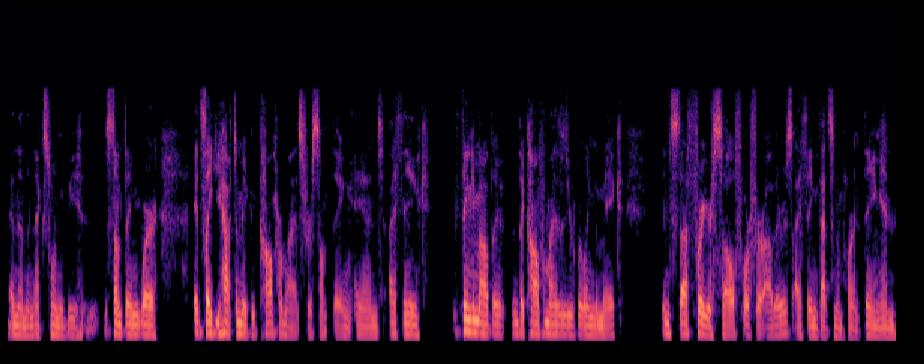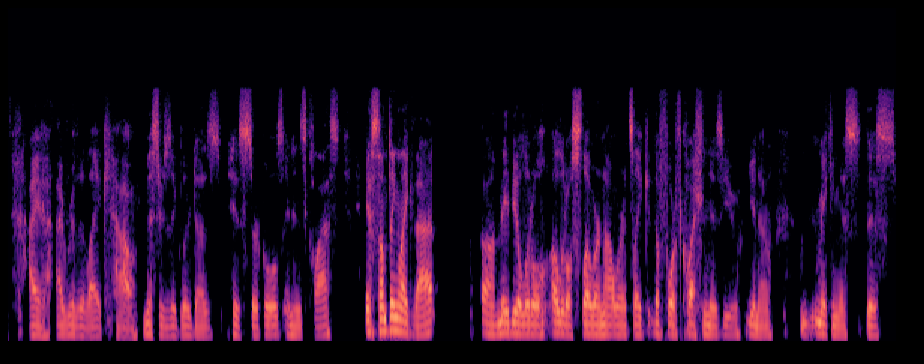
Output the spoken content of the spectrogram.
And then the next one would be something where it's like you have to make a compromise for something and i think thinking about the the compromises you're willing to make and stuff for yourself or for others i think that's an important thing and i i really like how mr ziegler does his circles in his class. If something like that uh, maybe a little a little slower not where it's like the fourth question is you you know making this this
